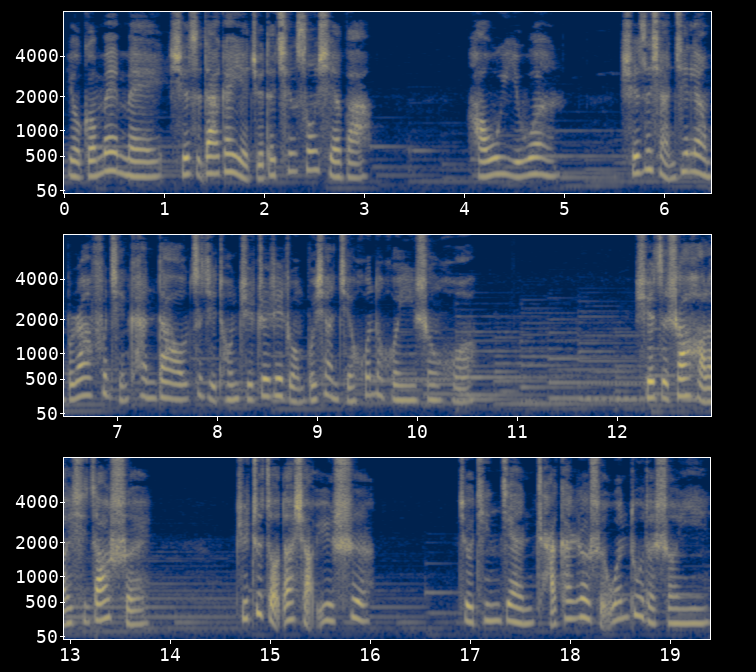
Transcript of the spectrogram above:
有个妹妹，学子大概也觉得轻松些吧。毫无疑问，学子想尽量不让父亲看到自己同菊治这种不像结婚的婚姻生活。学子烧好了洗澡水，菊治走到小浴室，就听见查看热水温度的声音。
